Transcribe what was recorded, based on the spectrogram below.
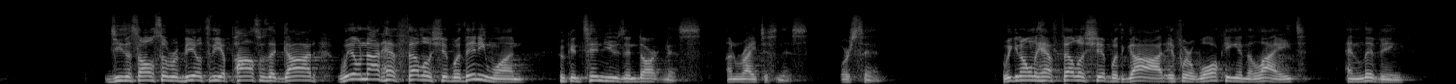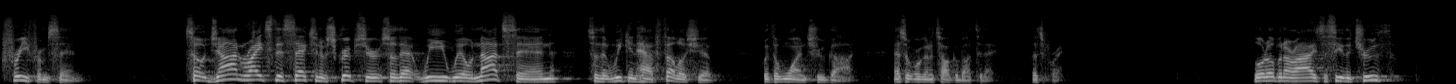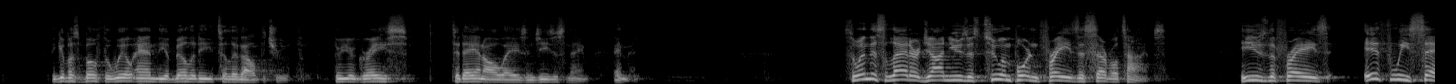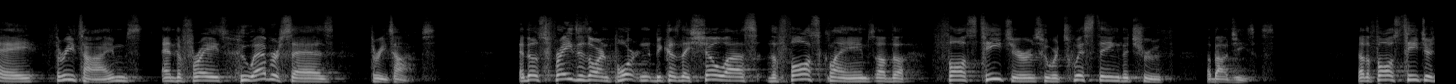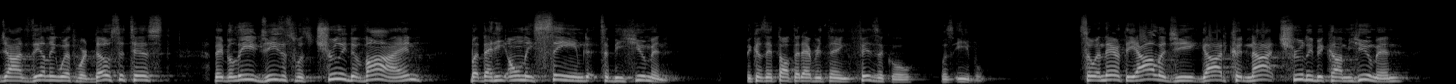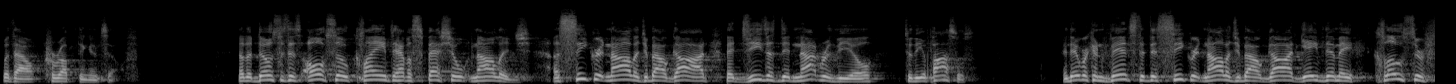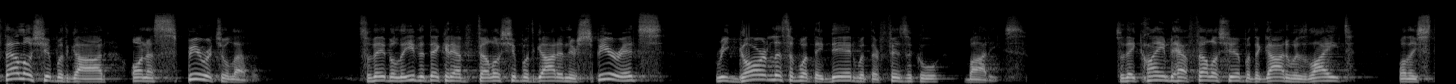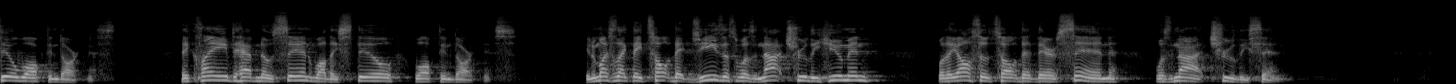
Jesus also revealed to the apostles that God will not have fellowship with anyone who continues in darkness, unrighteousness, or sin. We can only have fellowship with God if we're walking in the light and living free from sin. So, John writes this section of Scripture so that we will not sin, so that we can have fellowship with the one true God. That's what we're going to talk about today. Let's pray. Lord, open our eyes to see the truth and give us both the will and the ability to live out the truth. Through your grace, today and always, in Jesus' name, amen. So, in this letter, John uses two important phrases several times. He used the phrase, if we say three times, and the phrase whoever says three times. And those phrases are important because they show us the false claims of the false teachers who were twisting the truth about Jesus. Now, the false teachers John's dealing with were Docetists. They believed Jesus was truly divine, but that he only seemed to be human because they thought that everything physical was evil. So, in their theology, God could not truly become human without corrupting himself. Now, the Docetists also claimed to have a special knowledge, a secret knowledge about God that Jesus did not reveal to the apostles. And they were convinced that this secret knowledge about God gave them a closer fellowship with God on a spiritual level. So they believed that they could have fellowship with God in their spirits, regardless of what they did with their physical bodies. So they claimed to have fellowship with the God who is light while they still walked in darkness. They claimed to have no sin while they still walked in darkness. You know, much like they taught that Jesus was not truly human, well, they also taught that their sin was not truly sin.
